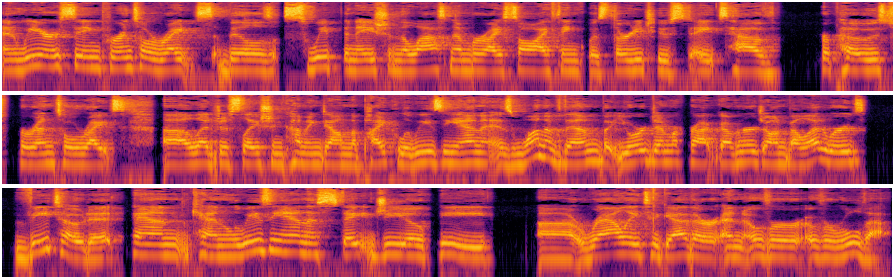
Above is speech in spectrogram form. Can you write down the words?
And we are seeing parental rights bills sweep the nation. The last number I saw, I think, was 32 states have proposed parental rights uh, legislation coming down the pike. Louisiana is one of them, but your Democrat governor, John Bel Edwards, vetoed it. Can, can Louisiana state GOP uh, rally together and over, overrule that?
